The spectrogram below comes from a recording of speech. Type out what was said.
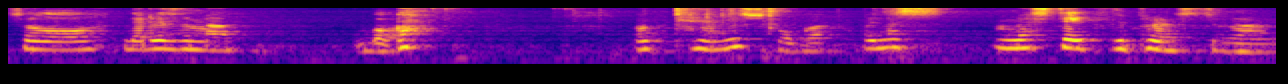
So that is the map. Okay, I just forgot. I just mistakenly pressed run.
